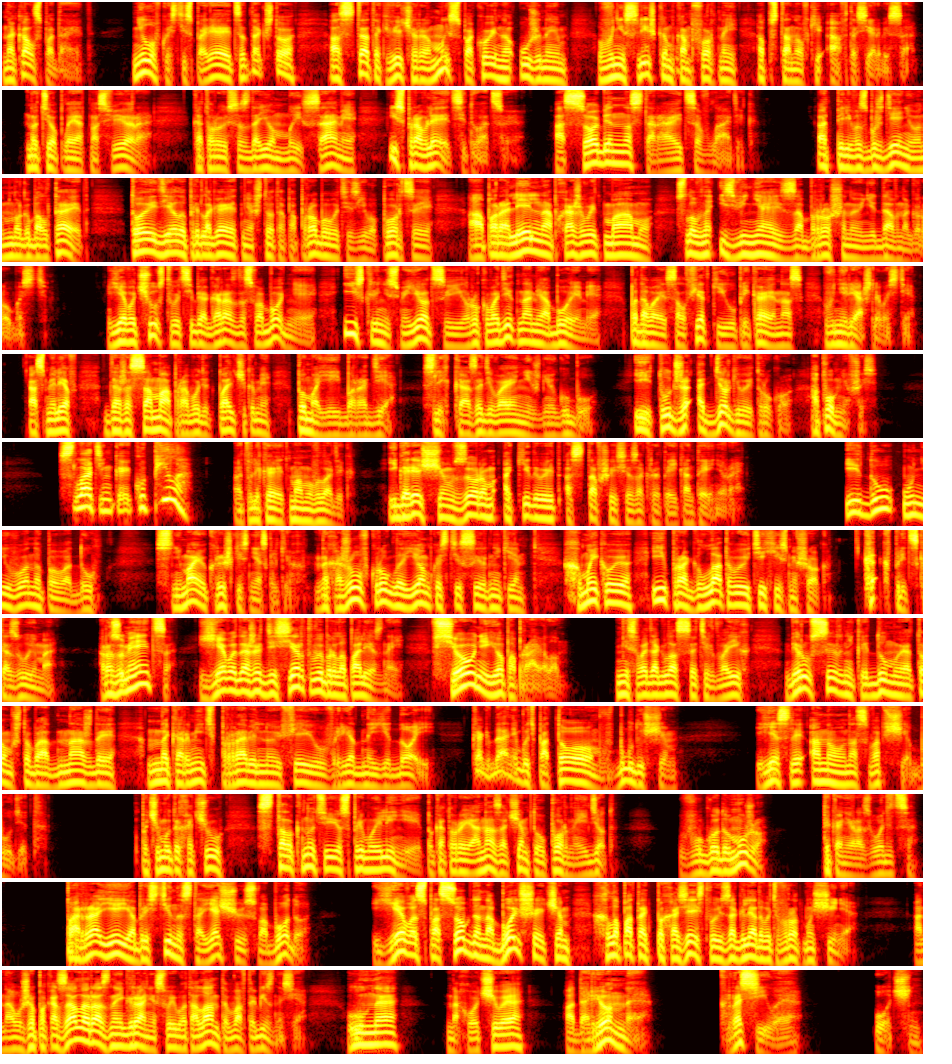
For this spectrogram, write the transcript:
Накал спадает. Неловкость испаряется, так что остаток вечера мы спокойно ужинаем в не слишком комфортной обстановке автосервиса. Но теплая атмосфера, которую создаем мы сами, исправляет ситуацию. Особенно старается Владик. От перевозбуждения он много болтает, то и дело предлагает мне что-то попробовать из его порции, а параллельно обхаживает маму, словно извиняясь за брошенную недавно грубость. Ева чувствует себя гораздо свободнее, искренне смеется и руководит нами обоими, подавая салфетки и упрекая нас в неряшливости. Осмелев, даже сама проводит пальчиками по моей бороде, слегка задевая нижнюю губу и тут же отдергивает руку, опомнившись. «Сладенькое купила?» — отвлекает маму Владик и горящим взором окидывает оставшиеся закрытые контейнеры. Иду у него на поводу. Снимаю крышки с нескольких, нахожу в круглой емкости сырники, хмыкаю и проглатываю тихий смешок. Как предсказуемо. Разумеется, Ева даже десерт выбрала полезный. Все у нее по правилам. Не сводя глаз с этих двоих, беру сырник и думаю о том, чтобы однажды накормить правильную фею вредной едой. Когда-нибудь потом, в будущем, если оно у нас вообще будет. Почему-то хочу столкнуть ее с прямой линией, по которой она зачем-то упорно идет. В угоду мужу? Так они разводятся. Пора ей обрести настоящую свободу. Ева способна на большее, чем хлопотать по хозяйству и заглядывать в рот мужчине. Она уже показала разные грани своего таланта в автобизнесе. Умная, находчивая, одаренная, красивая. Очень.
